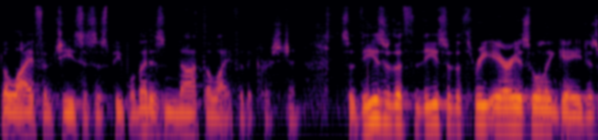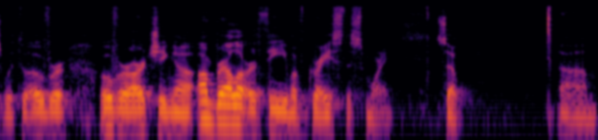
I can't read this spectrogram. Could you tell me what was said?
the life of Jesus' people. That is not the life of the Christian. So these are the, these are the three areas we'll engage as with the over, overarching uh, umbrella or theme of grace this morning. So, um,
